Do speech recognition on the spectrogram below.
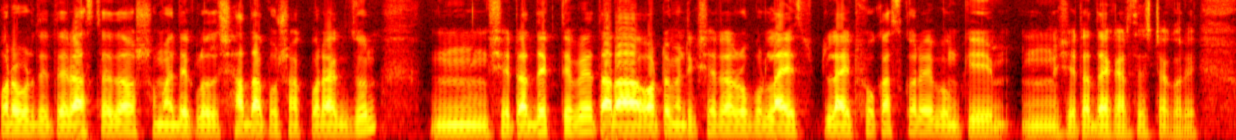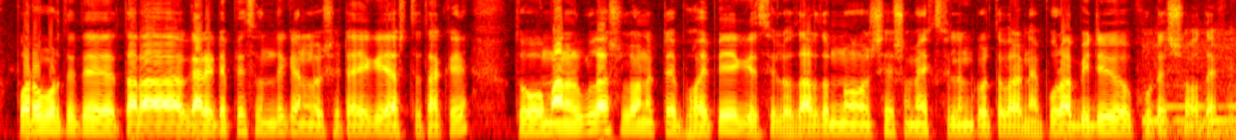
পরবর্তীতে রাস্তায় যাওয়ার সময় দেখল যে সাদা পোশাক পরা একজন। সেটা দেখতে পেয়ে তারা অটোমেটিক সেটার উপর লাইট লাইট ফোকাস করে এবং কি সেটা দেখার চেষ্টা করে। পরবর্তীতে তারা গাড়িটা পেছন দিকে আনলো, সেটা এগিয়ে আসতে থাকে। তো মানুষগুলো আসলে অনেকটাই ভয় পেয়ে গিয়েছিল, যার জন্য সে সময় এক্সপ্লেন করতে পারে না পুরো ভিডিও ফুটেজ সহ দেখে।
